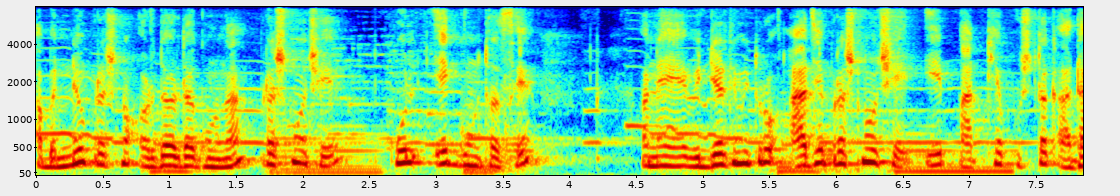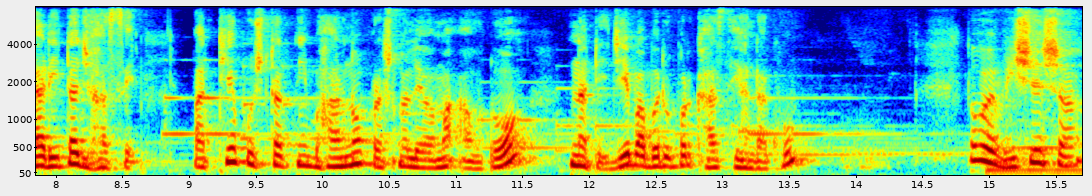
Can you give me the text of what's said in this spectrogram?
આ બંને પ્રશ્નો અડધા અડધા ગુણના પ્રશ્નો છે. કુલ એક ગુણ થશે. અને વિદ્યાર્થી મિત્રો, આ જે પ્રશ્નો છે, એ પાઠ્યપુસ્તક આધારિત જ હશે. પાઠ્યપુસ્તકની બહારનો પ્રશ્ન લેવામાં આવતો નથી. જે બાબત ઉપર ખાસ ધ્યાન રાખવું તો હવે વિશેષણ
